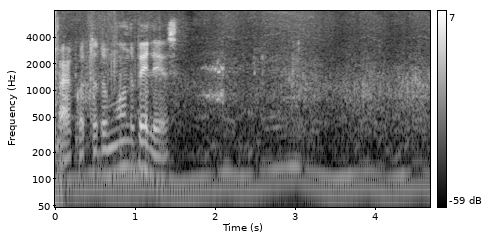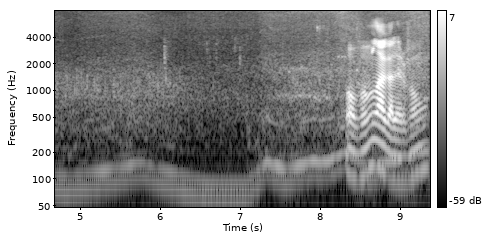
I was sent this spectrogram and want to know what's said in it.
Embarcou todo mundo, beleza. Bom, vamos lá, galera. Vamos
